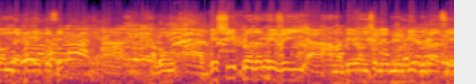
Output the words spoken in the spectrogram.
কম দেখা যাইতেছে। এবং দেশি প্রজাতির যেই আমাদের অঞ্চলের মুরগিগুলো আছে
